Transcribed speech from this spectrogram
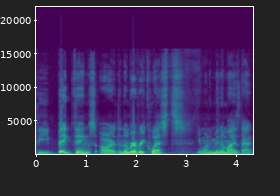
the big things are the number of requests. You want to minimize that.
